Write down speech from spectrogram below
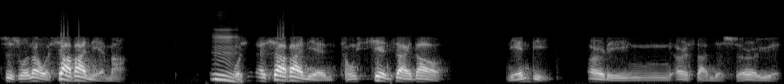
是说，那我下半年嘛，嗯，我现在下半年从现在到年底二零二三的十二月，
